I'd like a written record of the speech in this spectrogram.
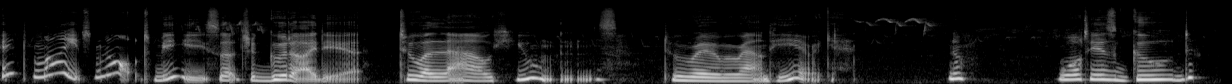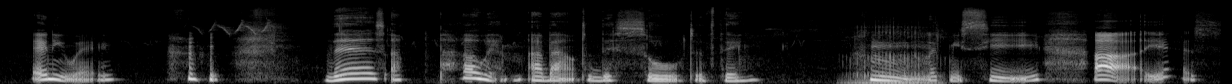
it might not be such a good idea to allow humans to roam around here again. No, what is good, anyway? There's a poem about this sort of thing. Hmm, let me see. Ah, yes.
